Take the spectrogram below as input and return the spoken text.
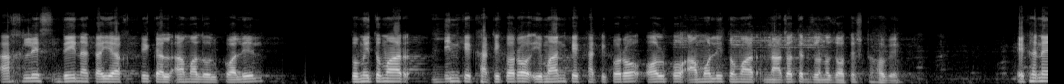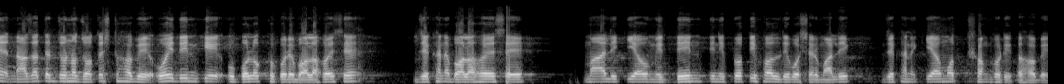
আখলিস দিন আকাইয়াফিকাল আমালুল কলিল। তুমি তোমার দিনকে খাঁটি করো ইমানকে খাঁটি করো, অল্প আমলই তোমার নাজাতের জন্য যথেষ্ট হবে। এখানে নাজাতের জন্য যথেষ্ট হবে ওই দিনকে উপলক্ষ করে বলা হয়েছে, যেখানে বলা হয়েছে, মালিক ইয়াউমিদ্দিন, তিনি প্রতিফল দিবসের মালিক, যেখানে কিয়ামত সংঘটিত হবে।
